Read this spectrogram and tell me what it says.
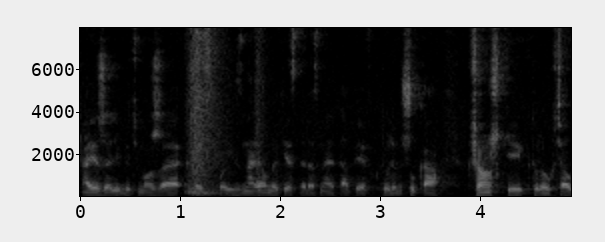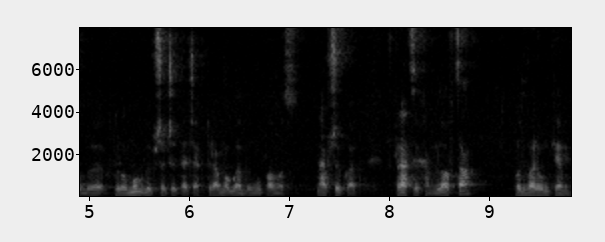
a jeżeli być może ktoś z Twoich znajomych jest teraz na etapie, w którym szuka książki, którą chciałby, którą mógłby przeczytać, a która mogłaby mu pomóc na przykład w pracy handlowca, pod warunkiem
